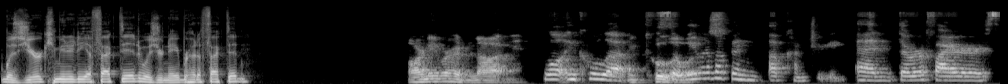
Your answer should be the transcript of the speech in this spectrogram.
Was your community affected? Was your neighborhood affected? our neighborhood not. Well, in Kula, In Kula so we was. live up in upcountry, and there were fires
